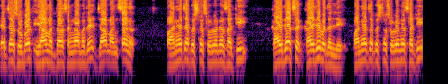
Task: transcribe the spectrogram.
त्याच्यासोबत या मतदारसंघामध्ये ज्या माणसानं पाण्याचा प्रश्न सोडवण्यासाठी कायद्याचं कायदे बदलले पाण्याचा प्रश्न सोडवण्यासाठी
